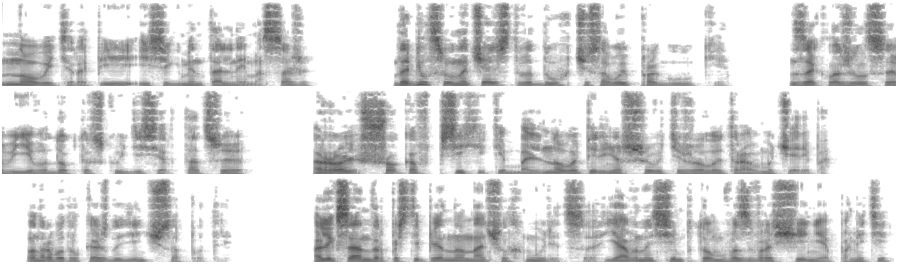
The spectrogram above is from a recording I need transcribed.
новой терапии и сегментальной массажи, добился у начальства двухчасовой прогулки, закложился в его докторскую диссертацию «Роль шока в психике больного, перенесшего тяжелую травму черепа». Он работал каждый день часа по три. Александр постепенно начал хмуриться, явный симптом возвращения памяти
